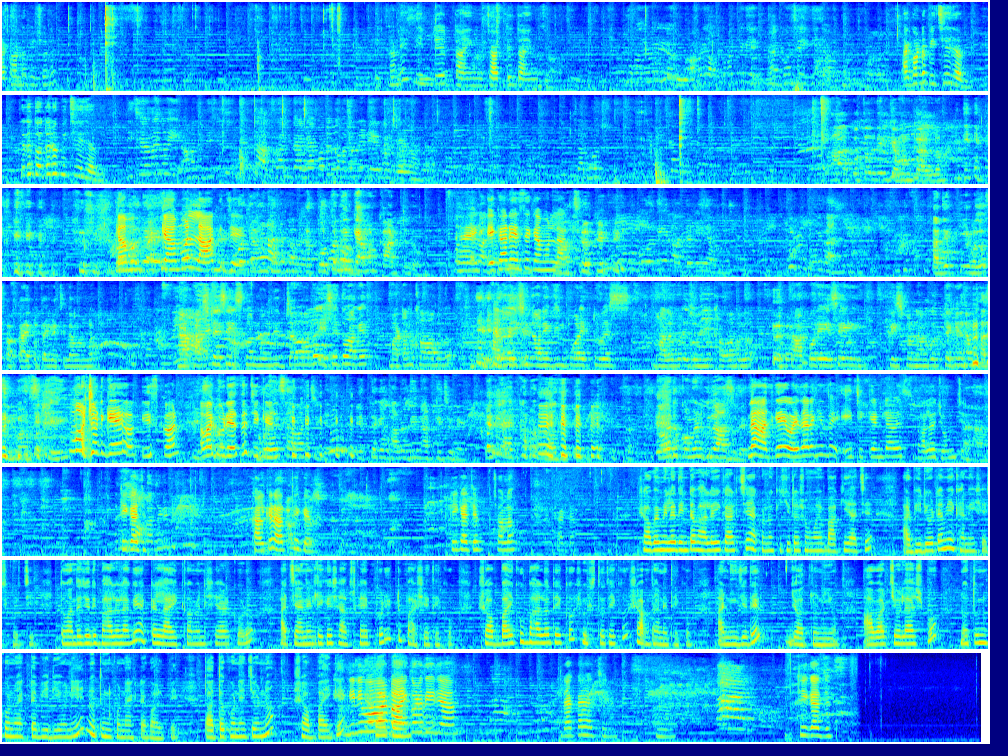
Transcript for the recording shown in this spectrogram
এক ঘণ্টা পিছনে। এখানে তিনটে টাইম চারটে টাইম এক ঘণ্টা পিছিয়ে যাবে। সে তো তোদেরও পিছিয়ে যাবে। দেড় ঘণ্টা। চল বস। প্রথম দিন কেমন কাটলো? কেমন কেমন লাগছে? প্রথম দিন কেমন কাটলো? হ্যাঁ এখানে এসে কেমন লাগছে? আজকে কি হলো? সকালে কোথায় গেছিলাম আমরা? হ্যাঁ ফার্স্টে এসে ইসকন মন্দির যাওয়া হলো। এসে তো আগে মাটন খাওয়া হলো। ভালো হয়েছিল অনেকদিন পর একটু বেশ ভালো করে জমিয়ে খাওয়া হলো। তারপরে এসেই কৃষ্ণ নাম করতে গেলাম খাসির মাংস খেয়েই। মটন খেয়ে ইসকন আবার ঘুরে এসে চিকেন ঘুরে এসে আবার chicken। এর থেকে ভালো দিন আর কিছু নেই। এগুলো অ্যাড করো হয়তো কমেন্টগুলো আসবে। না আজকে ওয়েদারে কিন্তু এই চিকেনটা বেশ ভালো জমছে। হ্যাঁ ঠিক আছে। কালকে রাত থেকে। ঠিক আছে চলো টাটা। সবে মিলে দিনটা ভালোই কাটছে এখনও কিছুটা সময় বাকি আছে আর ভিডিওটা আমি এখানেই শেষ করছি। তোমাদের যদি ভালো লাগে একটা লাইক কমেন্ট শেয়ার করো আর চ্যানেলটিকে সাবস্ক্রাইব করে একটু পাশে থেকো। সবাই খুব ভালো থেকো সুস্থ থেকো সাবধানে থেকো আর নিজেদের যত্ন নিও। আবার চলে আসব নতুন কোনো একটা ভিডিও নিয়ে নতুন কোনো একটা গল্পে। ততক্ষণের জন্য সবাইকে দেখা যাচ্ছে না। ঠিক আছে।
